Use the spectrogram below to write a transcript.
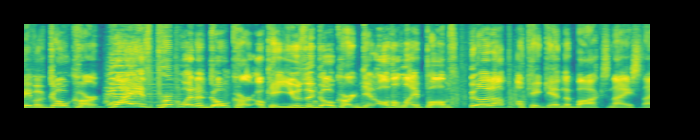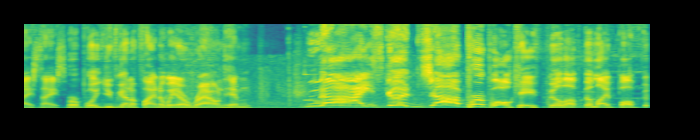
we have a go-kart. Why is purple in a go-kart? Okay, use the go-kart, get all the light bulbs, fill it up. Okay, get in the box. Nice, nice, nice. Purple, you've got to find a way around him. Nice! Good job, Purple! Okay, fill up the light bulb.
